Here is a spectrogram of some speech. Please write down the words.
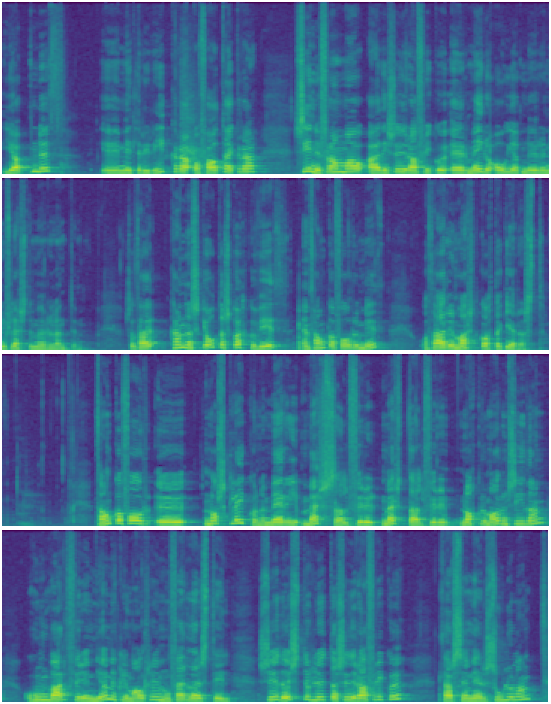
jöfnuð uh, millir í ríkra og fátækra sínir fram á að í Suður Afríku er meiri ójöfnur enn í flestum öru löndum. Svo það kann að skjóta skökku við en þanga fórum við og það er margt gott að gerast. Þanga fór uh, norsk leikona Mary Mersal fyrir, Mertal fyrir nokkrum árum síðan og hún varð fyrir mjög miklum áhrifum. Hún ferðaðist til suðaustur hluta Suður Afríku þar sem er Súluland,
